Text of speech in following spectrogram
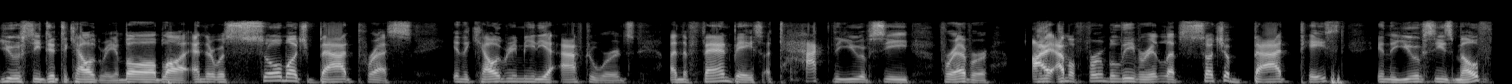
UFC did to Calgary and blah blah blah. And there was so much bad press in the Calgary media afterwards, and the fan base attacked the UFC forever. I, I'm a firm believer it left such a bad taste in the UFC's mouth.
